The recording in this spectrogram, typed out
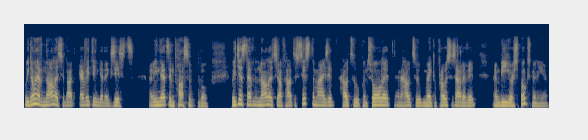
we don't have knowledge about everything that exists. I mean, that's impossible. We just have knowledge of how to systemize it, how to control it, and how to make a process out of it and be your spokesman here.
